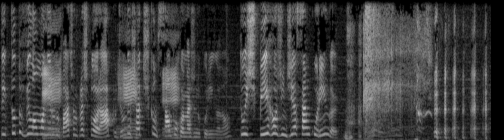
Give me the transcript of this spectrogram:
Tem tanto vilão maneiro do Batman pra explorar. Podiam deixar descansar um pouco a imagem do Coringa, não? Tu espirra, hoje em dia sai um Coringa.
